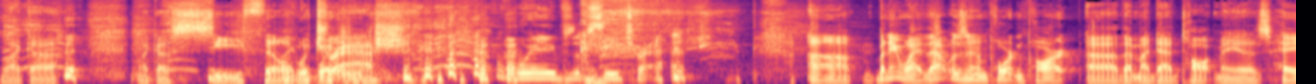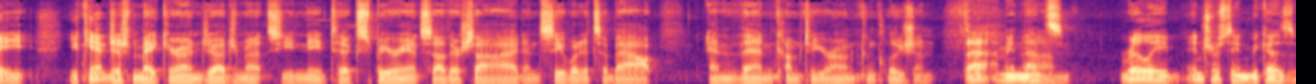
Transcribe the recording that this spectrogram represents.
like a like a sea filled Like with waves. trash. waves of sea trash. But anyway, that was an important part uh, that my dad taught me is, hey, you can't just make your own judgments. You need to experience the other side and see what it's about, and then come to your own conclusion. That I mean, that's Um, really interesting because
